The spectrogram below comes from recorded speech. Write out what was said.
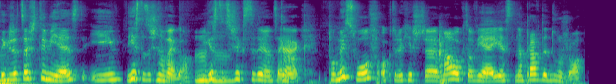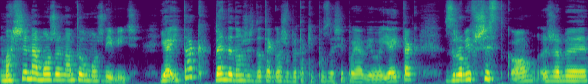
Także coś w tym jest i jest to coś nowego. Jest to coś ekscytującego. Tak. Pomysłów, o których jeszcze mało kto wie, jest naprawdę dużo. Maszyna może nam to umożliwić. Ja i tak będę dążyć do tego, żeby takie puzzle się pojawiły. Ja i tak zrobię wszystko, żeby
